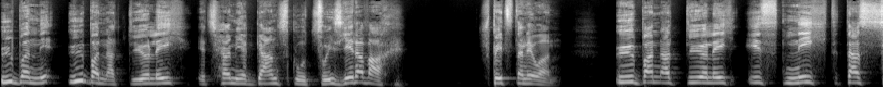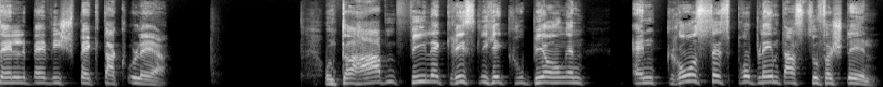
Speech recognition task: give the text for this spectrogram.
übernatürlich, jetzt hör mir ganz gut zu, ist jeder wach? Spitz deine Ohren. Übernatürlich ist nicht dasselbe wie spektakulär. Und da haben viele christliche Gruppierungen ein großes Problem, das zu verstehen.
